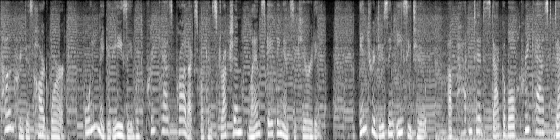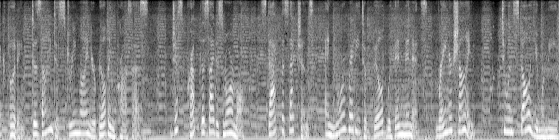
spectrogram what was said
Concrete is hard work. We make it easy with precast products for construction, landscaping, and security. Introducing EZ-TUBE, a patented stackable precast deck footing designed to streamline your building process. Just prep the site as normal, stack the sections, and you're ready to build within minutes, rain or shine. To install, you will need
